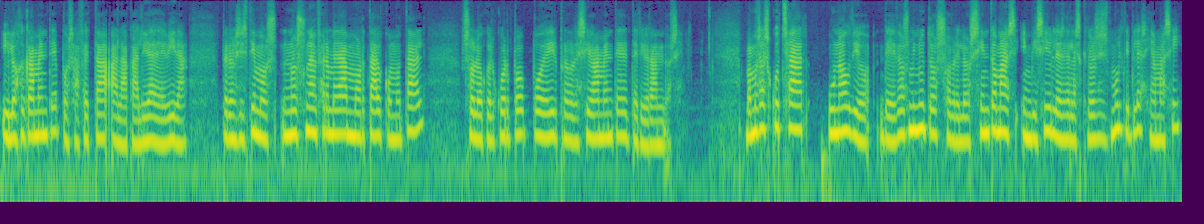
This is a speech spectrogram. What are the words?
y lógicamente pues afecta a la calidad de vida. Pero insistimos, no es una enfermedad mortal como tal, solo que el cuerpo puede ir progresivamente deteriorándose. Vamos a escuchar un audio de dos minutos sobre los síntomas invisibles de la esclerosis múltiple, se llama así,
